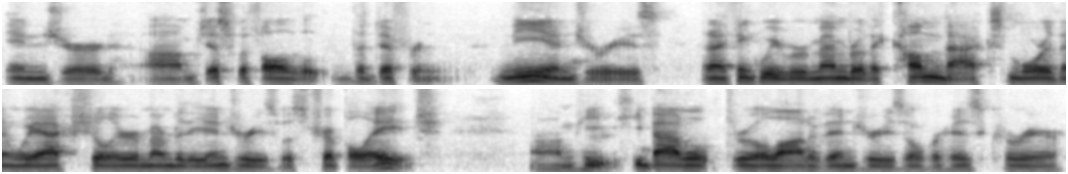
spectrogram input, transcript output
injured, um, just with all the, different knee injuries. And I think we remember the comebacks more than we actually remember the injuries. Was Triple H? Um, he he battled through a lot of injuries over his career.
